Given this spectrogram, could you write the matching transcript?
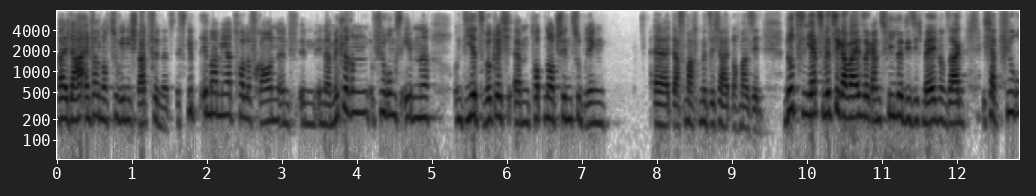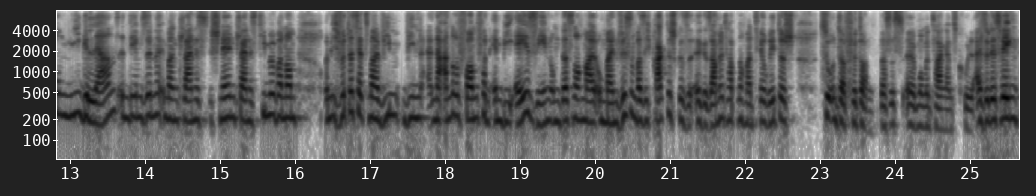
weil da einfach noch zu wenig stattfindet. Es gibt immer mehr tolle Frauen in, in, in der mittleren Führungsebene und die jetzt wirklich ähm, top-notch hinzubringen, das macht mit Sicherheit nochmal Sinn. Nutzen jetzt witzigerweise ganz viele, die sich melden und sagen, ich habe Führung nie gelernt in dem Sinne, immer ein kleines, schnell ein kleines Team übernommen. Und ich würde das jetzt mal wie, wie eine andere Form von MBA sehen, um das nochmal, um mein Wissen, was ich praktisch ges äh, gesammelt habe, nochmal theoretisch zu unterfüttern. Das ist äh, momentan ganz cool. Also deswegen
